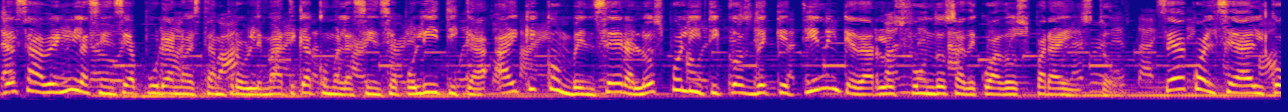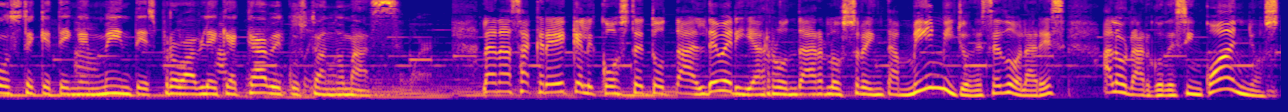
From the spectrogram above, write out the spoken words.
Ya saben, la ciencia pura no es tan problemática como la ciencia política. Hay que convencer a los políticos de que tienen que dar los fondos adecuados para esto. Sea cual sea el coste que tenga en mente, es probable que acabe costando más. La NASA cree que el coste total debería rondar los 30 mil millones de dólares a lo largo de cinco años.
